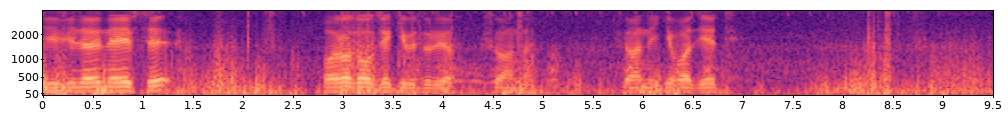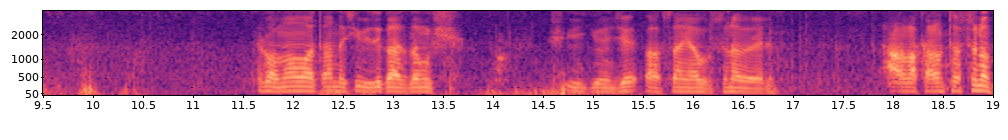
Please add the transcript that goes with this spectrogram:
Civcivlerin de hepsi horoz olacak gibi duruyor şu anda. Şu anda iki vaziyet. Roman vatandaşı bizi gazlamış. Şu ilk önce aslan yavrusuna verelim. Al bakalım tosunum.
